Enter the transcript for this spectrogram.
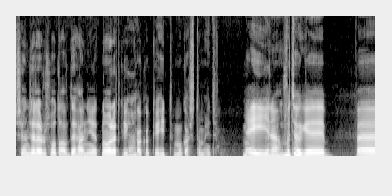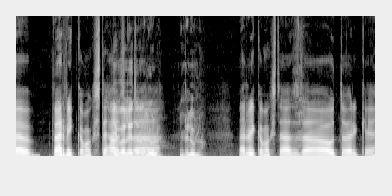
see on selle juures odav teha, nii et noored kõik hakake ehitama customeid. ei noh, muidugi äh, värvikamaks teha Igal seda juhul., igal juhul. värvikamaks teha seda autovärki.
